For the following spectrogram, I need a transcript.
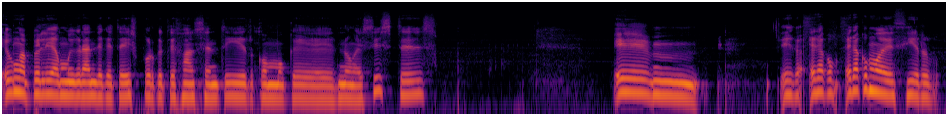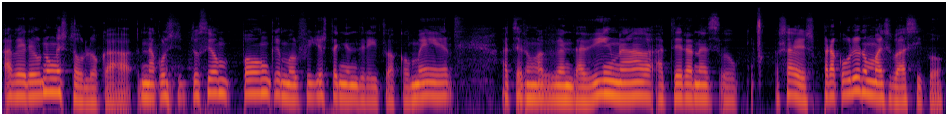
é unha pelea moi grande que teis porque te fan sentir como que non existes. Eh, era, era, era como decir, a ver, eu non estou loca. Na Constitución pon que meus fillos teñen dereito a comer, a ter unha vivenda digna, a ter, anes, sabes, para cubrir o máis básico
